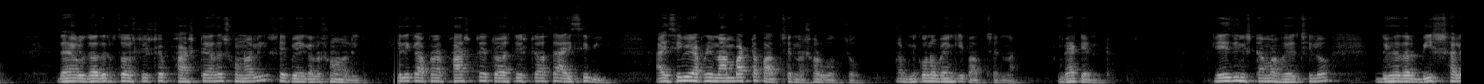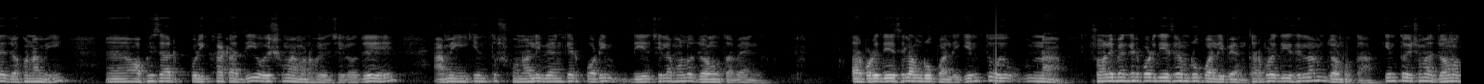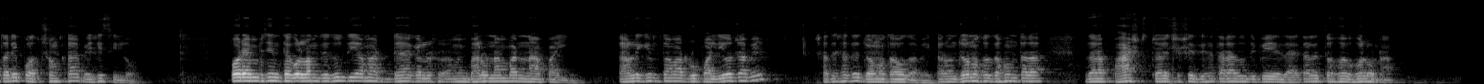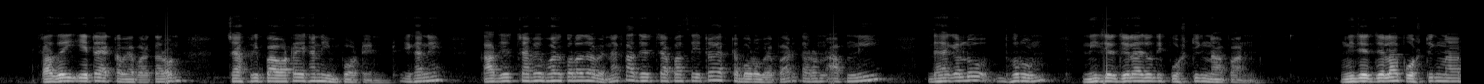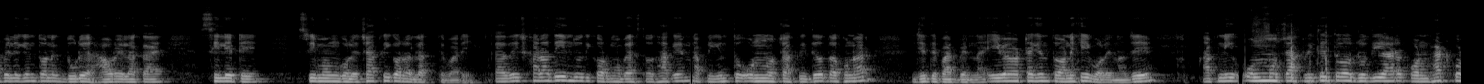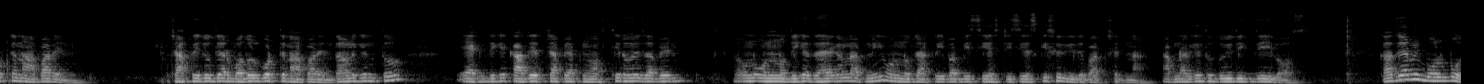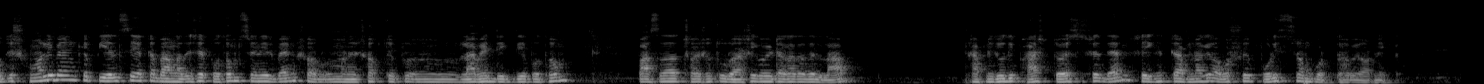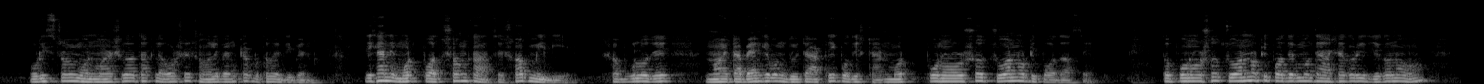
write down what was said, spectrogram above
দেখা গেল যাদের চয়েস লিস্টে ফার্স্টে আছে সোনালী, সে পেয়ে গেল সোনালী। এদিকে আপনার ফার্স্টে চয়েস লিস্টে আছে আইসিবি আইসিবি আপনি নাম্বারটা পাচ্ছেন না সর্বোচ্চ, আপনি কোনো ব্যাংকই পাচ্ছেন না। ভ্যাকেন্ট এই জিনিসটা আমার হয়েছিল দু হাজার বিশ সালে যখন আমি অফিসার পরীক্ষাটা দিই, ওই সময় আমার হয়েছিল যে আমি কিন্তু সোনালী ব্যাংকের পরই দিয়েছিলাম হলো জনতা ব্যাংক তারপরে দিয়েছিলাম রূপালী, কিন্তু না, সোনালী ব্যাংকের পরে দিয়েছিলাম রূপালী ব্যাংক তারপরে দিয়েছিলাম জনতা। কিন্তু ওই সময় জনতারই পদ সংখ্যা বেশি ছিল। পরে আমি চিন্তা করলাম যে যদি আমার দেখা গেল আমি ভালো নাম্বার না পাই, তাহলে কিন্তু আমার রূপালীও যাবে, সাথে সাথে জনতাও যাবে। কারণ জনতা যখন তারা, যারা ফার্স্ট চয়েস এসে দিয়েছে, তারা যদি পেয়ে যায়, তাহলে তো হলো না। কাজেই এটা একটা ব্যাপার, কারণ চাকরি পাওয়াটা এখানে ইম্পর্টেন্ট এখানে কাজের চাপে ভয় করা যাবে না, কাজের চাপ আছে, এটাও একটা বড় ব্যাপার। কারণ আপনি, দেখা গেল, ধরুন, নিজের জেলায় যদি পোস্টিং না পান, নিজের জেলায় পোস্টিং না পেলে কিন্তু অনেক দূরে হাওড় এলাকায়, সিলেটে, শ্রীমঙ্গলে চাকরি করা লাগতে পারে। কাজেই সারাদিন যদি কর্মব্যস্ত থাকেন, আপনি কিন্তু অন্য চাকরিতেও তখন আর যেতে পারবেন না। এই ব্যাপারটা কিন্তু অনেকেই বলে না যে, আপনি অন্য চাকরিতে তো যদি আর কনভার্ট করতে না পারেন, চাকরি যদি আর বদল করতে না পারেন, তাহলে কিন্তু একদিকে কাজের চাপে আপনি অস্থির হয়ে যাবেন, অন্য- অন্যদিকে দেখা গেল আপনি অন্য চাকরি বা বিসিএস টিসিএস কিছুই দিতে পারছেন না। আপনার কিন্তু দুই দিক দিয়েই লস কাজে আমি বলব যে সোনালী ব্যাংক পিএলসি একটা বাংলাদেশের প্রথম শ্রেণির ব্যাংক, সর্ব মানে সবচেয়ে লাভের দিক দিয়ে প্রথম। পাঁচ হাজার ছয়শো চুরাশি কোটি টাকা তাদের লাভ। আপনি যদি ফার্স্ট চয়েস হিসেবে দেন, সেই ক্ষেত্রে আপনাকে অবশ্যই পরিশ্রম করতে হবে অনেক। পরিশ্রমী মন মানসিকতা থাকলে অবশ্যই সোনালী ব্যাংকটা প্রথমে দিবেন। এখানে মোট পদ সংখ্যা আছে, সব মিলিয়ে। সবগুলো যে নয়টা ব্যাংক এবং দুইটা আর্থিক প্রতিষ্ঠান, মোট পনেরোশো চুয়ান্নটি পদ আছে। তো পনেরোশো চুয়ান্নটি পদের মধ্যে আশা করি যে কোনো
